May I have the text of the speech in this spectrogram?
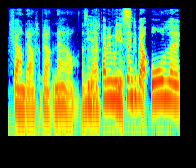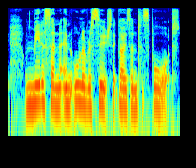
found out about now, isn't Yeah. it? I mean, when Yes. you think about all the medicine and all the research that goes into sport,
